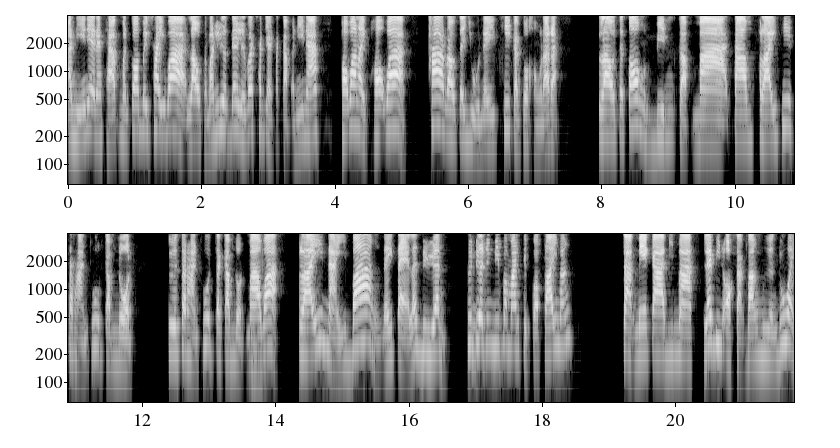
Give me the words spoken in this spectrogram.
อันนี้เนี่ยนะครับมันก็ไม่ใช่ว่าเราสามารถเลือกได้เลยว่าฉันอยากจะกลับอันนี้นะ เพราะว่าอะไรเพราะว่าถ้าเราจะอยู่ในที่กักตัวของรัฐอะเราจะต้องบินกลับมาตาม flight ที่สถานทูตกำหนด คือสถานทูตจะกำหนดมาอืมว่า flight ไหนบ้างในแต่ละเดือน คือเดือนหนึ่งมีประมาณสิบกว่า flight มั้ง จากอเมริกาบินมาและบินออกจากบางเมืองด้วย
